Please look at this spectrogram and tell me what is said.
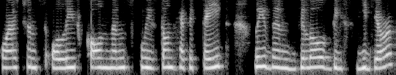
questions or leave comments, please don't hesitate. Leave them below this video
